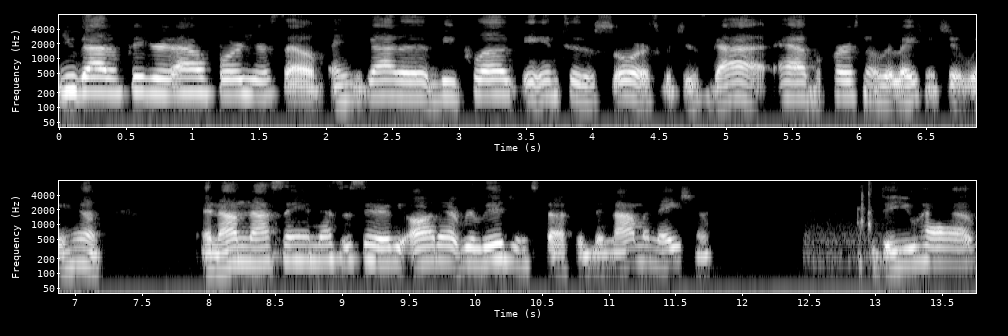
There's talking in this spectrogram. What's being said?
You gotta figure it out for yourself, and you gotta be plugged into the source, which is God. Have a personal relationship with Him. And I'm not saying necessarily all that religion stuff and denomination. Do you have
